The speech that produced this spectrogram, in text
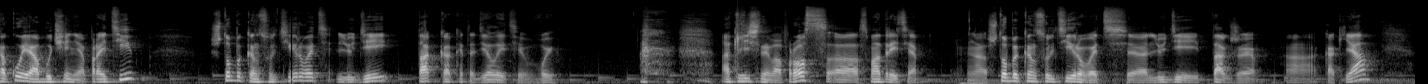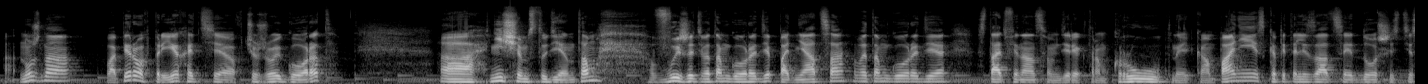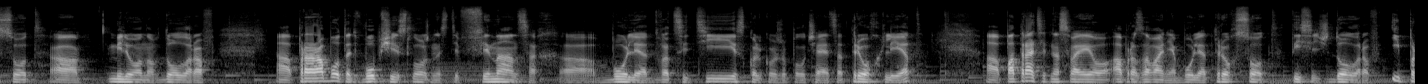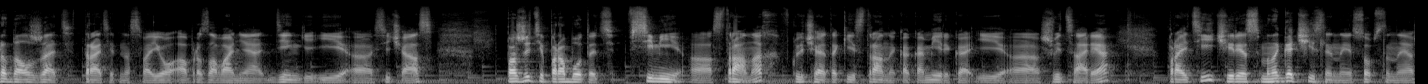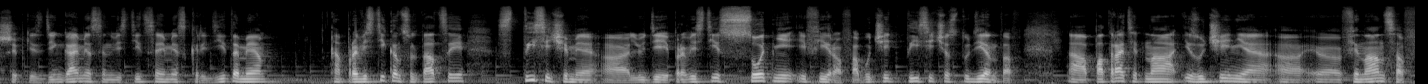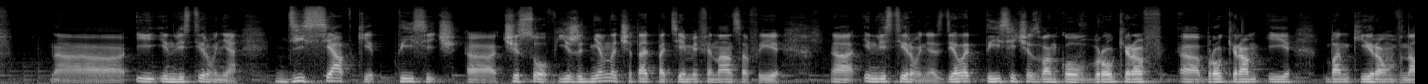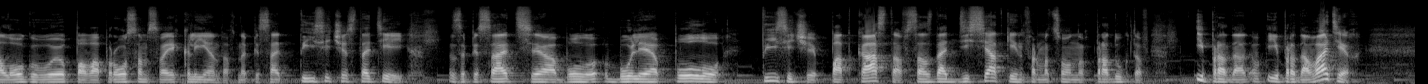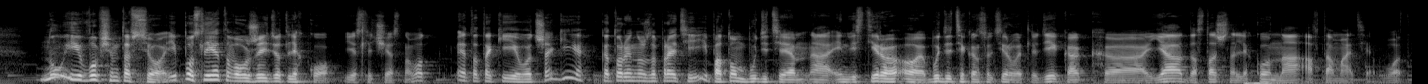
какое обучение пройти, чтобы консультировать людей так, как это делаете вы? Отличный вопрос. А, смотрите, а, чтобы консультировать э, людей так же, а, как я, нужно, во-первых, приехать э, в чужой город нищим студентом, выжить в этом городе, подняться в этом городе, стать финансовым директором крупной компании с капитализацией до 600 миллионов долларов – а, проработать в общей сложности в финансах а, более 20, сколько уже получается, трех лет, а, потратить на свое образование более 300 тысяч долларов и продолжать тратить на свое образование деньги и сейчас, пожить и поработать в семи странах, включая такие страны, как Америка и Швейцария, пройти через многочисленные собственные ошибки с деньгами, с инвестициями, с кредитами, а, провести консультации с тысячами а, людей, провести сотни эфиров, обучить тысячи студентов, а, потратить на изучение э, финансов и инвестирования десятки тысяч часов, ежедневно читать по теме финансов и инвестирования, сделать тысячи звонков брокеров, брокерам и банкирам в налоговую по вопросам своих клиентов, написать тысячи статей, записать более полу тысячи подкастов, создать десятки информационных продуктов и, прода- и продавать их, ну и, в общем-то, все. И после этого уже идет легко, если честно. Вот это такие вот шаги, которые нужно пройти, и потом будете а, инвестировать, будете консультировать людей, как а, я, достаточно легко на автомате. Вот.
